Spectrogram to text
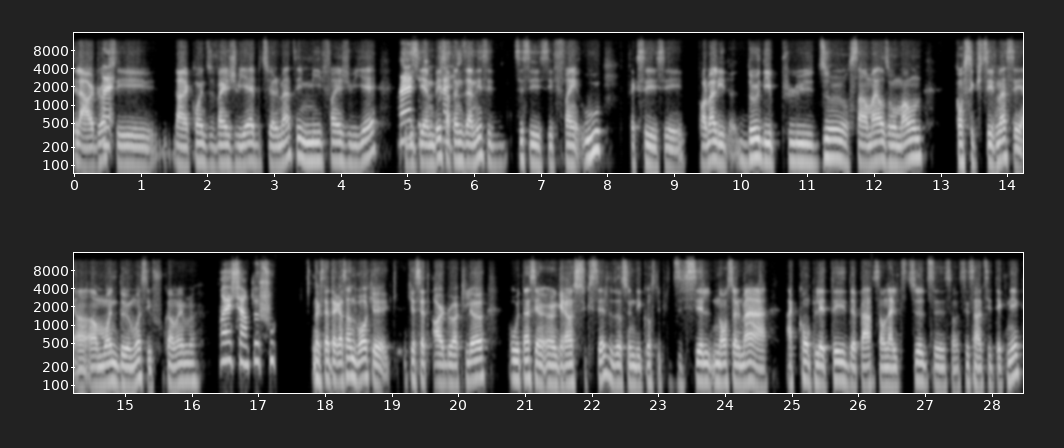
la Hard Rock, c'est dans le coin du 20 juillet habituellement, mi-fin juillet. L'UTMB, certaines années, c'est fin août. Fait que c'est probablement les deux des plus durs 100 miles au monde consécutivement. C'est en, moins de deux mois, c'est fou quand même. Ouais, c'est un peu fou. Donc, c'est intéressant de voir que, que cette hard rock-là, autant c'est un, grand succès, je veux dire, c'est une des courses les plus difficiles, non seulement à, à compléter de par son altitude, ses, ses sentiers techniques,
